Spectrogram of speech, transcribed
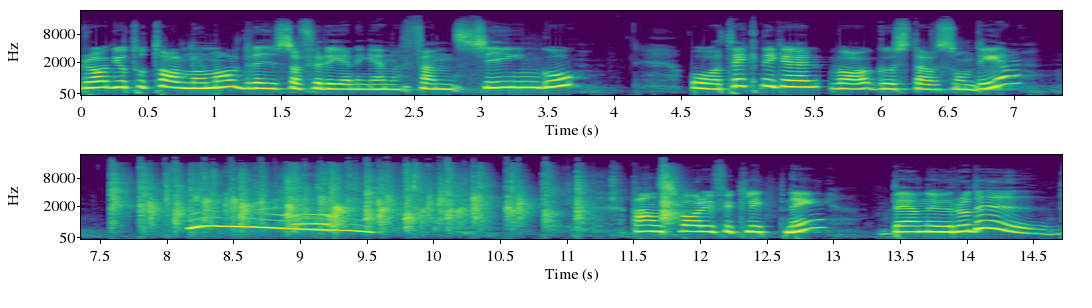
Radio Total Normal drivs av föreningen Fanzingo. Och tekniker var Gustav Sondén. Ansvarig för klippning, Benny Rodin.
